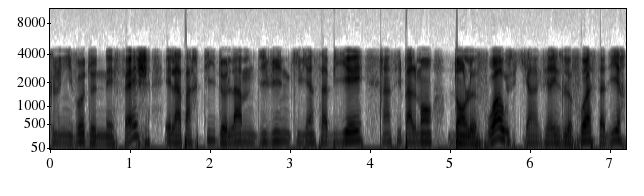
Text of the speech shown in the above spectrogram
que le niveau de Nefesh est la partie de l'âme divine qui vient s'habiller principalement dans le foie, ou ce qui caractérise le foie, c'est-à-dire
